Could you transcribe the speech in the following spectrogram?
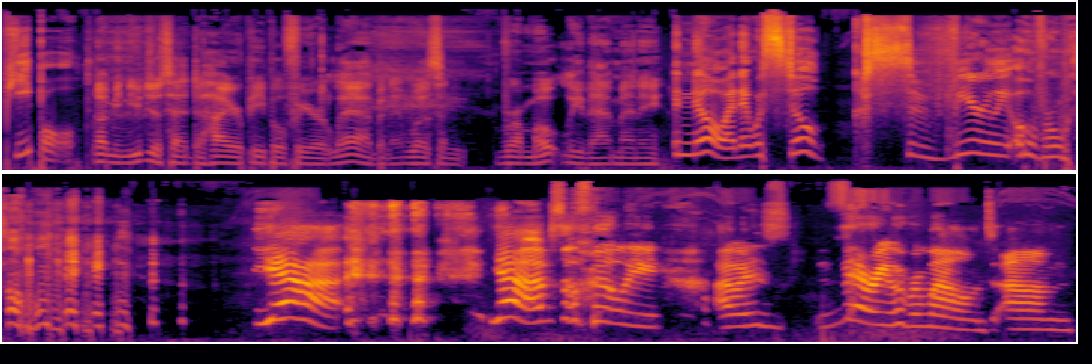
people. I mean, you just had to hire people for your lab, and it wasn't remotely that many. No, and it was still severely overwhelming. Yeah. yeah, absolutely. I was very overwhelmed. Um,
